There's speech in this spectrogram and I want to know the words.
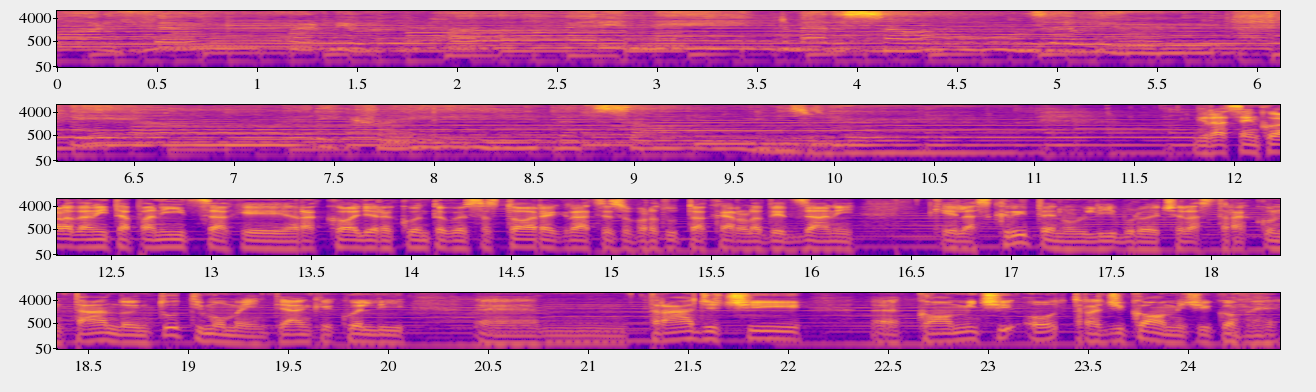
Born a third. We were already named by the songs that we heard. Yeah, Grazie ancora ad Anita Panizza che raccoglie e racconta questa storia, grazie soprattutto a Carola De Zani che l'ha scritta in un libro e ce la sta raccontando in tutti i momenti, anche quelli ehm, tragici, eh, comici o tragicomici come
